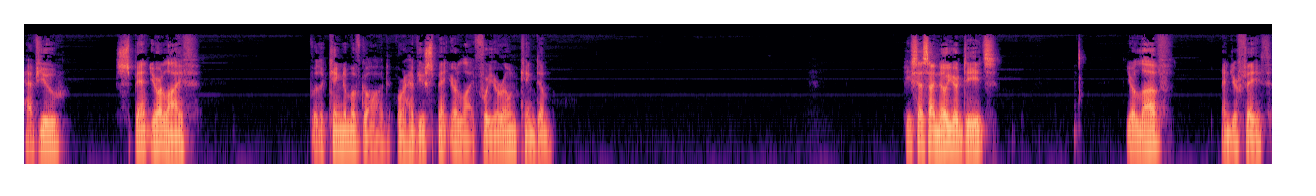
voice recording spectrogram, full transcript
Have you spent your life for the kingdom of God, or have you spent your life for your own kingdom? He says, I know your deeds, your love and your faith,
